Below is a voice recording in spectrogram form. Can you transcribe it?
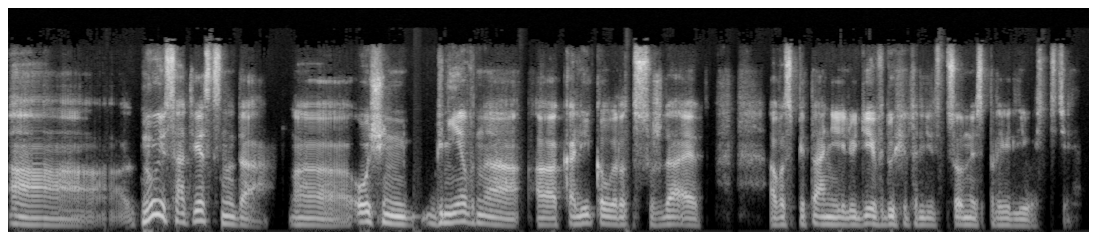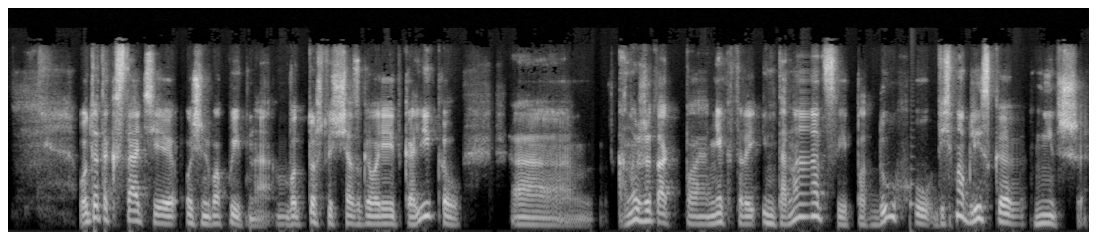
А, ну и, соответственно, да, а, очень гневно а, Каликол рассуждает о воспитании людей в духе традиционной справедливости. Вот это, кстати, очень любопытно. Вот то, что сейчас говорит Каликол, оно же так по некоторой интонации, по духу весьма близко к Ницше.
